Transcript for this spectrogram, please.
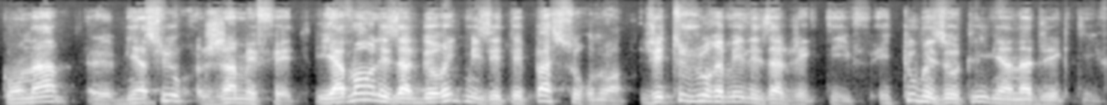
qu'on n'a euh, bien sûr jamais faites. Et avant, les algorithmes, ils n'étaient pas sournois. J'ai toujours aimé les adjectifs et tous mes autres livres, il y a un adjectif.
